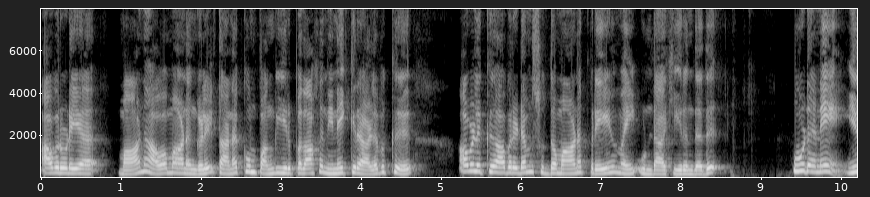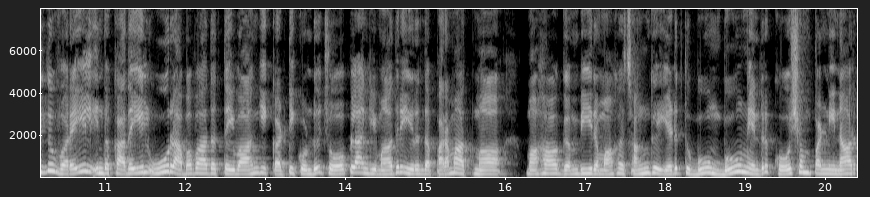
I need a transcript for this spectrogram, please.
அவருடைய மான அவமானங்களில் தனக்கும் பங்கு இருப்பதாக நினைக்கிற அளவுக்கு அவளுக்கு அவரிடம் சுத்தமான பிரேமை உண்டாகியிருந்தது. உடனே இதுவரையில் இந்த கதையில் ஊர் அபவாதத்தை வாங்கி கட்டிக்கொண்டு சோப்லாங்கி மாதிரி இருந்த பரமாத்மா மகா கம்பீரமாக சங்கு எடுத்து பூம் பூம் என்று கோஷம் பண்ணினார்.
